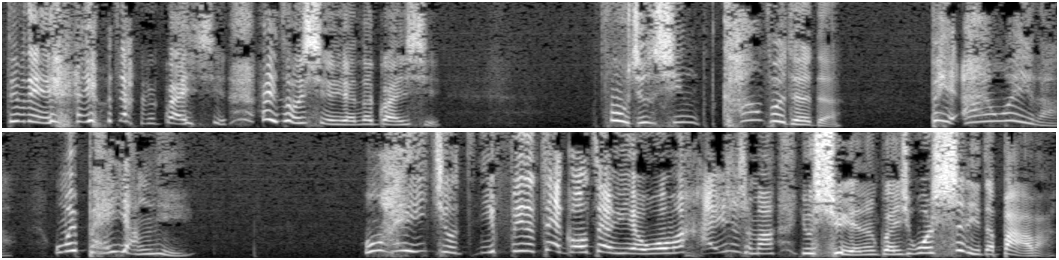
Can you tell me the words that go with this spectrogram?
对不对？还 有这样的关系，还有这种血缘的关系。父就是心 comforted，被安慰了。我没白养你，我们还就你飞得再高再远，我们还是什么有血缘的关系？我是你的爸爸，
